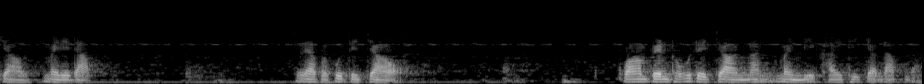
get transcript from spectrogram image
เจ้าไม่ได้ดับ แล้วพระพุทธเจ้า ความเป็นพระพุทธเจ้านั้นไม่มีใครที่จะดับได้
